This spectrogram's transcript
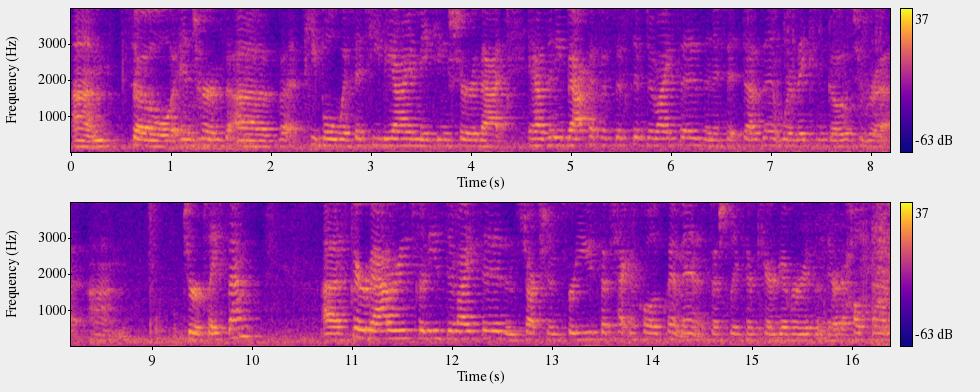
Um, so in terms of people with a TBI, making sure that it has any backup assistive devices, and if it doesn't, where they can go to, re um, to replace them. Uh, spare batteries for these devices, instructions for use of technical equipment, especially if their caregiver isn't there to help them.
